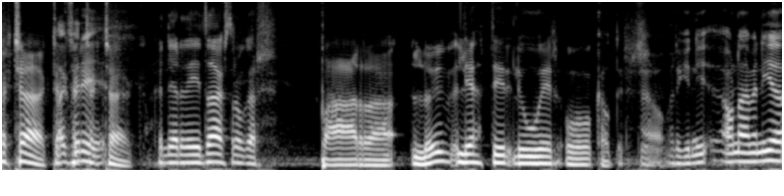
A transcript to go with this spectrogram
Takk, takk, Takk takk, takk. Hvernig er þið í dag, strákar? Bara laufléttir, ljúir og kátir Já, verið ekki ný, ánæðið með nýja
